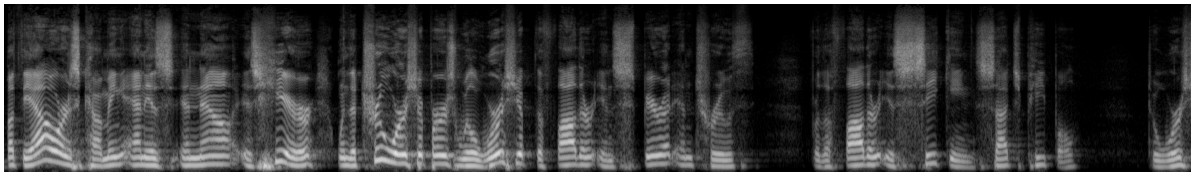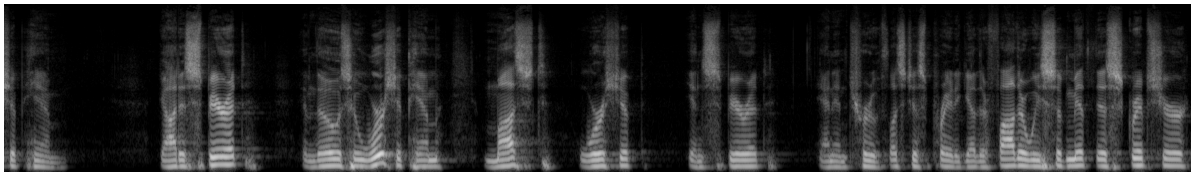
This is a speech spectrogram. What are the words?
But the hour is coming and is and now is here when the true worshipers will worship the Father in spirit and truth, for the Father is seeking such people to worship him. God is spirit, and those who worship him must worship in spirit and in truth. Let's just pray together. Father, we submit this scripture.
